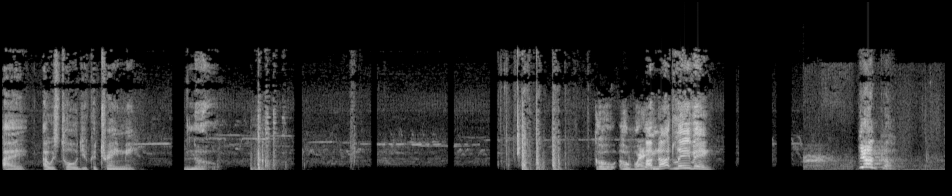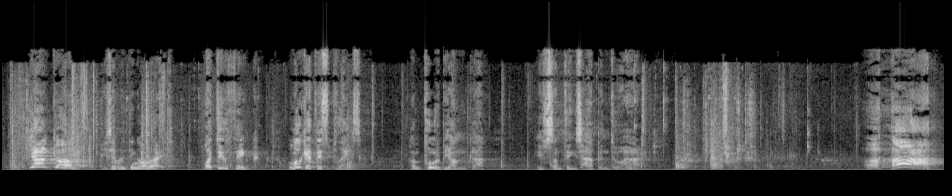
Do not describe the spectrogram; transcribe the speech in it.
I I was told you could train me. No. Go away! I'm not leaving. Bianca! Bianca! Is everything all right? What do you think? Look at this place. And poor Bianca. If something's happened to her. Aha!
